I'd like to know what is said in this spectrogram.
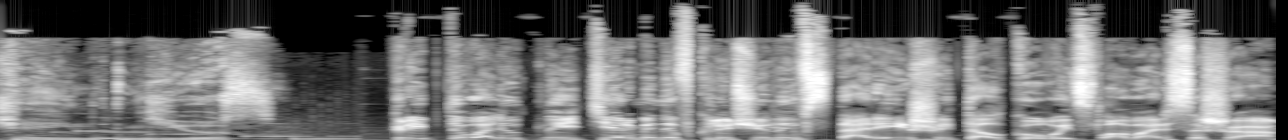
Блокчейн News. Криптовалютные термины включены в старейший толковый словарь США.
